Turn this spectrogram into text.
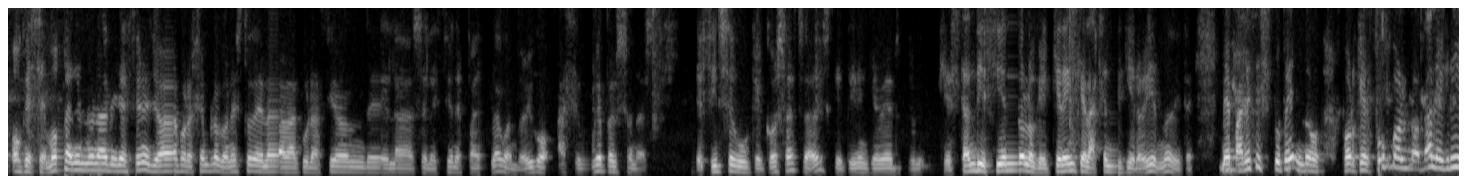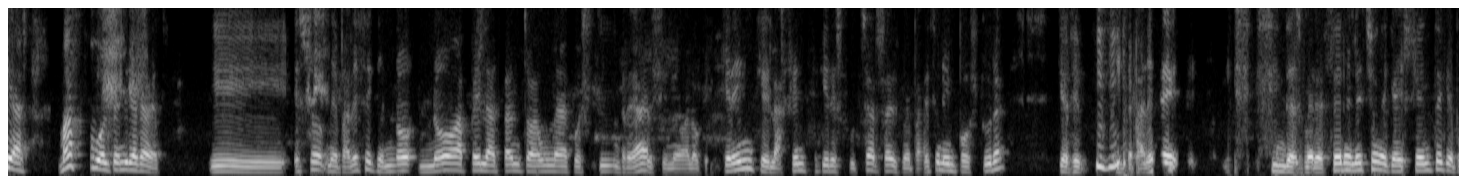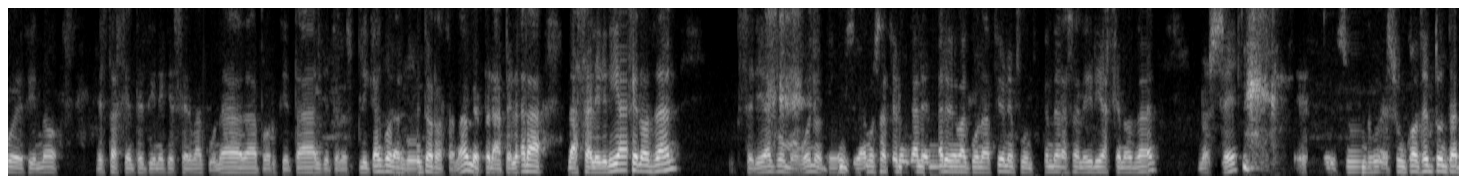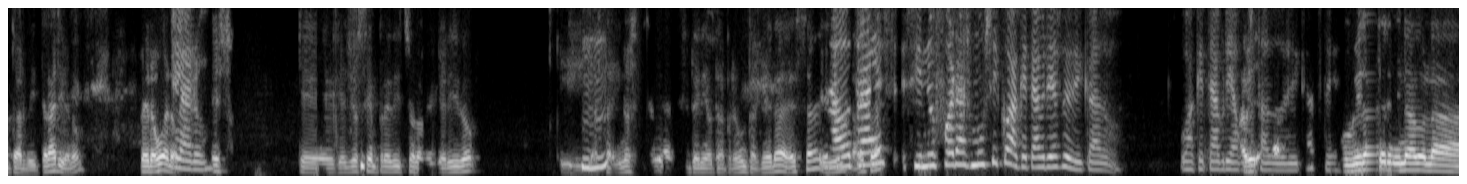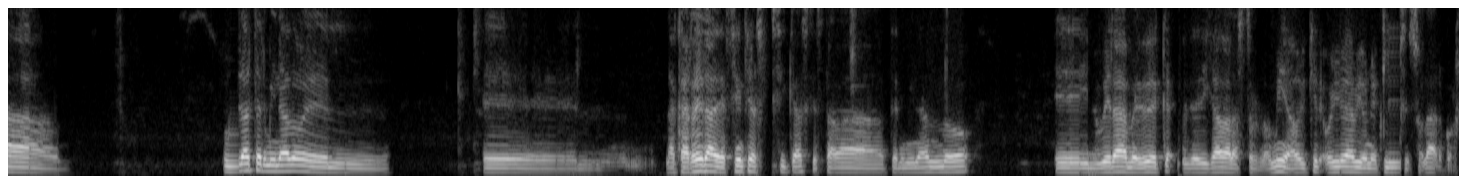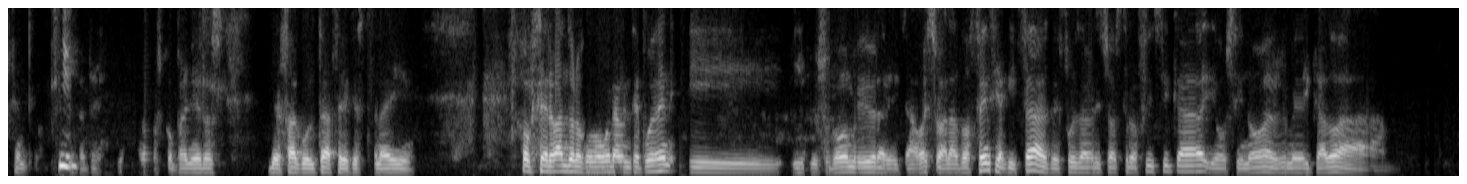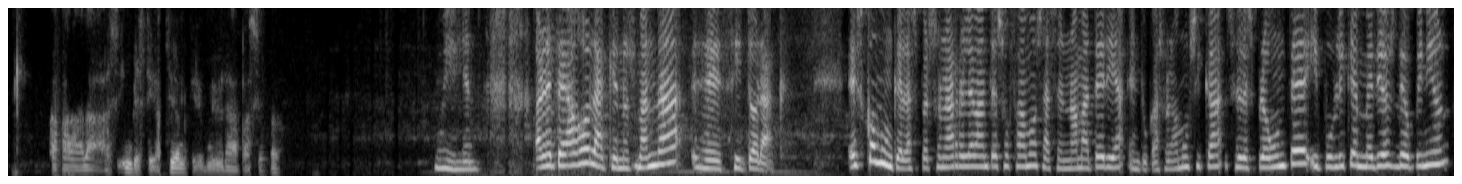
o que se mojan en una dirección. Yo ahora, por ejemplo, con esto de la vacunación de la selección española, cuando oigo a según qué personas decir según qué cosas, ¿sabes? Que tienen que ver, que están diciendo lo que creen que la gente quiere oír, ¿no? Dice, me parece estupendo porque el fútbol nos da alegrías, más fútbol tendría que haber. Y eso me parece que no, no apela tanto a una cuestión real, sino a lo que creen que la gente quiere escuchar, ¿sabes? Me parece una impostura que decir, y me parece, sin desmerecer el hecho de que hay gente que puede decir, no, esta gente tiene que ser vacunada, porque tal, que te lo explican con argumentos razonables, pero apelar a las alegrías que nos dan sería como, bueno, entonces, si vamos a hacer un calendario de vacunación en función de las alegrías que nos dan, no sé, es, un, concepto un tanto arbitrario, ¿no? Pero bueno, eso, que, yo siempre he dicho lo que he querido y ya está. Y no sé si tenía otra pregunta, ¿qué era esa? La otra es, si no fueras músico, ¿a qué te habrías dedicado? ¿O a qué te habría gustado dedicarte? Hubiera terminado la, hubiera terminado la carrera de ciencias físicas que estaba terminando eh, y me hubiera dedicado a la astronomía. Hoy, hoy había un eclipse solar, por ejemplo. Sí. los compañeros de facultad que están ahí observándolo como buenamente pueden y, supongo me hubiera dedicado a eso, a la docencia quizás, después de haber hecho astrofísica y o si no, haberme dedicado a, a la investigación que me hubiera apasionado. Muy bien. Ahora te hago la que nos manda eh, Citorac. Es común que las personas relevantes o famosas en una materia, en tu caso la música, se les pregunte y publiquen medios de opinión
